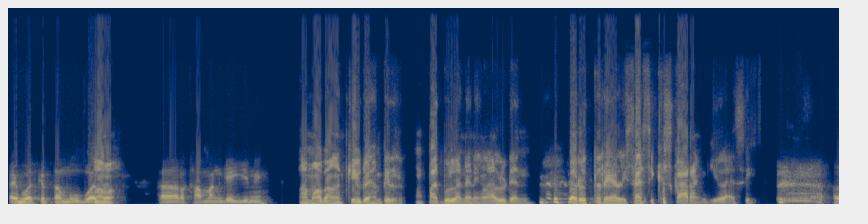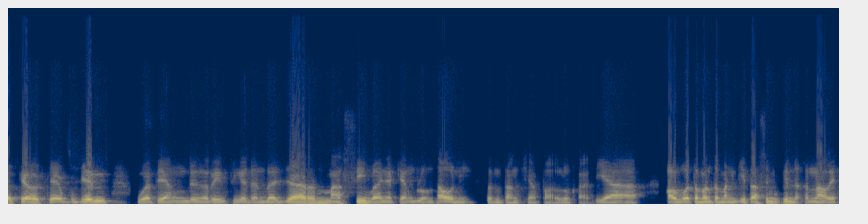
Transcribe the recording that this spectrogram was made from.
Eh buat ketemu buat uh, rekaman kayak gini. Lama banget kayak udah hampir empat bulanan yang lalu dan baru terrealisasi ke sekarang gila sih. Oke oke, mungkin buat yang dengerin singgah dan belajar masih banyak yang belum tahu nih tentang siapa lu kan. Ya kalau buat teman-teman kita sih mungkin udah kenal ya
